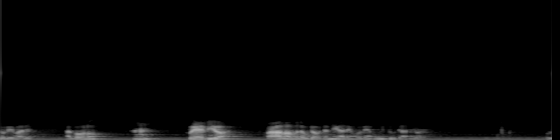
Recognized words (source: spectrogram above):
သိုလ်တွေပါလေအကုန်လုံးပယ်ပြီးတော့ဘာမှမလုပ်တော့တနည်းအားဖြင့်ဟိုတဲ့ဥဒုဒပြောတယ်ဥ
